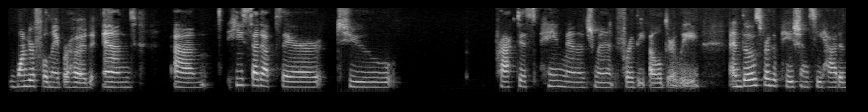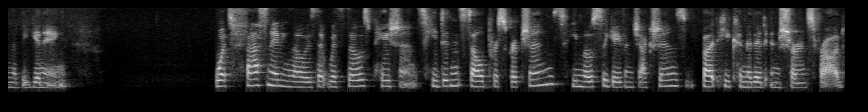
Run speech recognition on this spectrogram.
wonderful neighborhood, and um, he set up there to practice pain management for the elderly, and those were the patients he had in the beginning. What's fascinating though is that with those patients, he didn't sell prescriptions. He mostly gave injections, but he committed insurance fraud.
